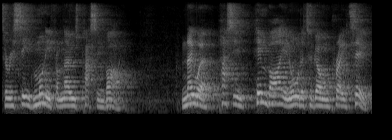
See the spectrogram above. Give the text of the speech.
to receive money from those passing by. And they were passing him by in order to go and pray too.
